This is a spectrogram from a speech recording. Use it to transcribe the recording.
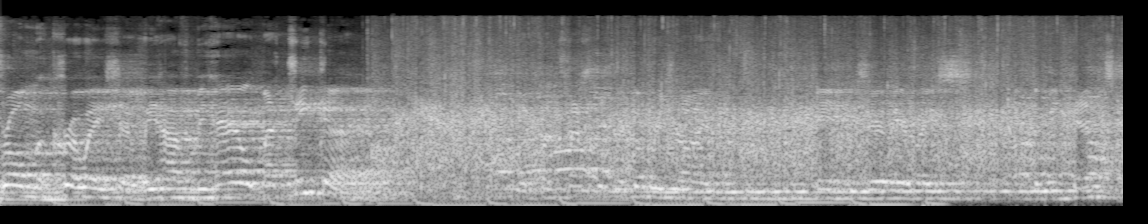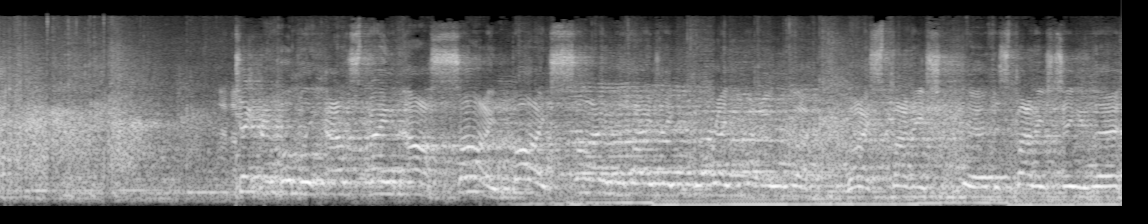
From Croatia, we have Mihael Matika. Spain are side by side without a great maneuver by Spanish, uh, the Spanish team there.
